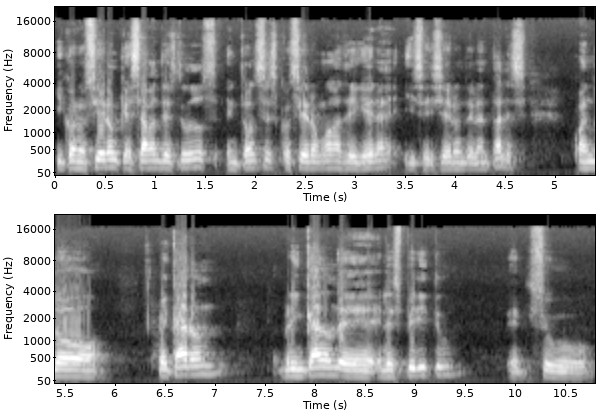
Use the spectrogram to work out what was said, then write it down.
y conocieron que estaban desnudos, entonces cosieron hojas de higuera y se hicieron delantales. Cuando pecaron, brincaron del espíritu, su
